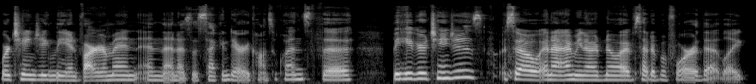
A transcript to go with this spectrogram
We're changing the environment. And then as a secondary consequence, the behavior changes. So, and I, I mean, I know I've said it before that like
